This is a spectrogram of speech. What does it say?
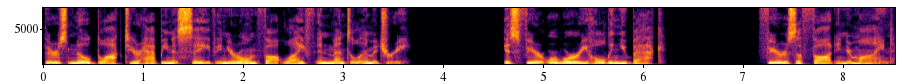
There is no block to your happiness save in your own thought life and mental imagery. Is fear or worry holding you back? Fear is a thought in your mind.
